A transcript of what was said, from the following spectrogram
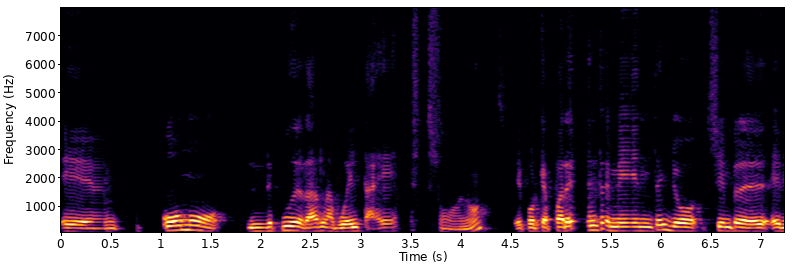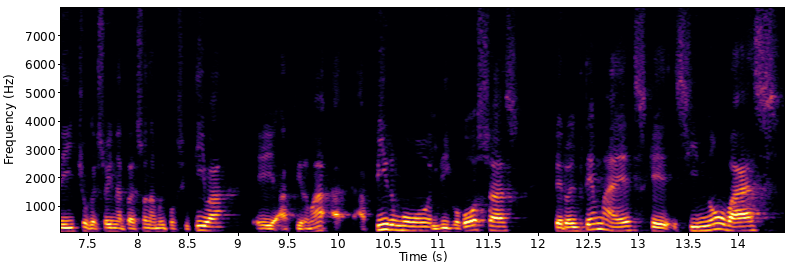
Eh, ¿Cómo le pude dar la vuelta a eso, ¿no? Eh, porque aparentemente yo siempre he dicho que soy una persona muy positiva, eh, afirma, afirmo y digo cosas, pero el tema es que si no vas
